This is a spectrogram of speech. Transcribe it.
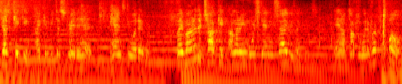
Just kicking, I can be just straight ahead, hands to whatever. But if I'm gonna do chop kick, I'm gonna be more standing sideways like this. And I'm talking whatever, boom.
